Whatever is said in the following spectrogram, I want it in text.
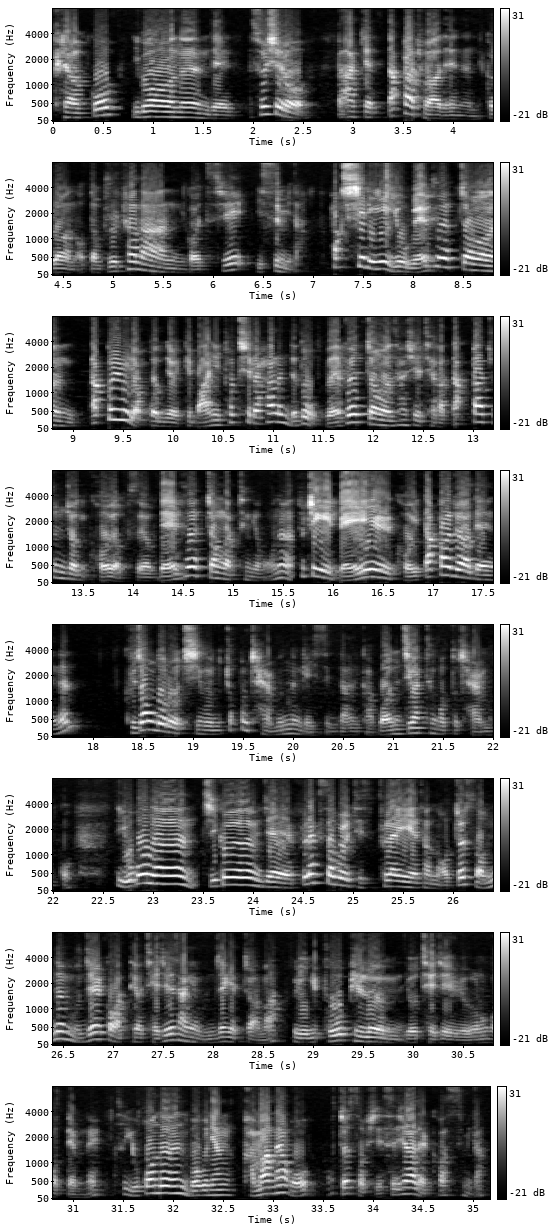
그래갖고 이거는 이제 수시로 딱 이렇게 닦아줘야 되는 그런 어떤 불편한 것이 있습니다. 확실히 이 외부 액정은 닦을 일이 없거든요. 이렇게 많이 터치를 하는데도 외부 액정은 사실 제가 닦아준 적이 거의 없어요. 내부 액정 같은 경우는 솔직히 매일 거의 닦아줘야 되는 그 정도로 지문이 조금 잘 묻는 게 있습니다. 그러니까 먼지 같은 것도 잘 묻고. 근데 요거는 지금 이제 플렉서블 디스플레이에서는 어쩔 수 없는 문제일 것 같아요. 재질상의 문제겠죠, 아마. 여기 보호 필름 요 재질 요런 것 때문에. 그래서 요거는 뭐 그냥 감안하고 어쩔 수 없이 쓰셔야 될 것 같습니다.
